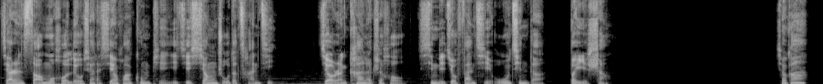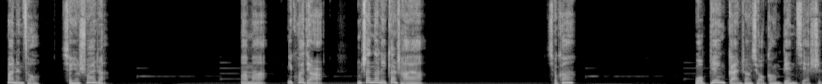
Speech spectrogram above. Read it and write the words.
家人扫墓后留下的鲜花贡品以及香烛的残迹，叫人看了之后心里就泛起无尽的悲伤。小刚，慢点走，小心摔着。妈妈，你快点你站那里干啥呀？小刚，我边赶上小刚边解释：“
